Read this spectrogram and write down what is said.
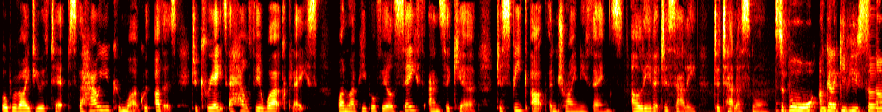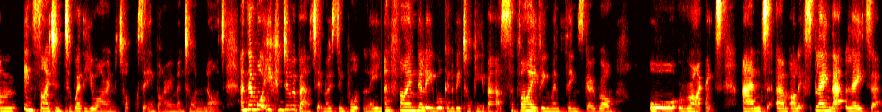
will provide you with tips for how you can work with others to create a healthier workplace, one where people feel safe and secure to speak up and try new things. I'll leave it to Sally to tell us more. First of all, I'm going to give you some insight into whether you are in a toxic environment or not, and then what you can do about it, most importantly. And finally, we're going to be talking about surviving when things go wrong or right. And um, I'll explain that later.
